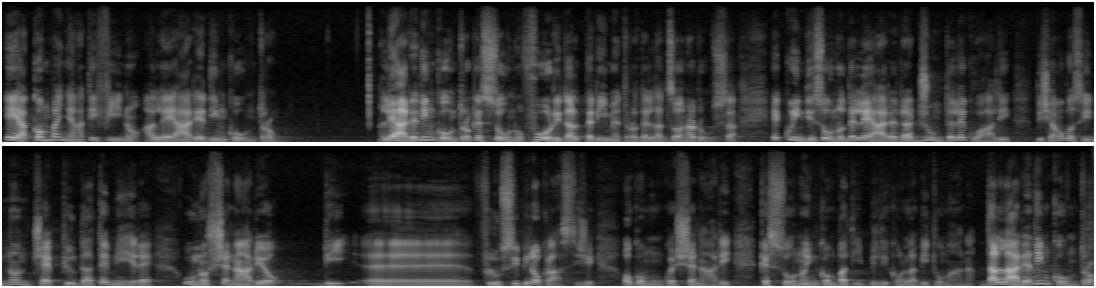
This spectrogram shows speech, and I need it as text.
e accompagnati fino alle aree d'incontro. le aree d'incontro che sono fuori dal perimetro della zona rossa e quindi sono delle aree raggiunte le quali, diciamo così, non c'è più da temere uno scenario di eh, flussi piroclastici o comunque scenari che sono incompatibili con la vita umana. Dall'area d'incontro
